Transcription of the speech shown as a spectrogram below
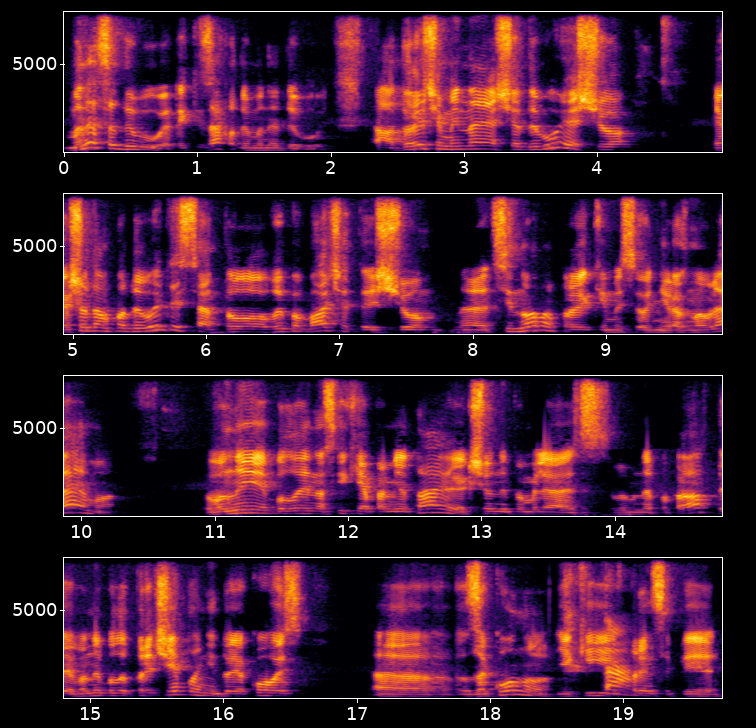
мене це дивує. Такі заходи мене дивують. А до речі, мене ще дивує, що якщо там подивитися, то ви побачите, що е, ці норми, про які ми сьогодні розмовляємо, вони були, наскільки я пам'ятаю, якщо не помиляюсь, ви мене поправте, вони були причеплені до якогось е, закону, який, Так. в принципі,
